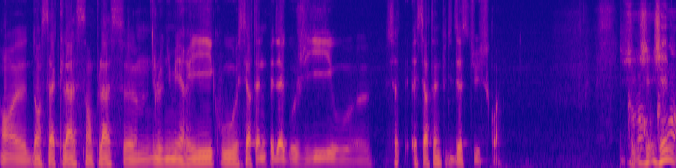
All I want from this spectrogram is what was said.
dans sa classe en place le numérique ou certaines pédagogies ou certaines petites astuces. Quoi. J'aime,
